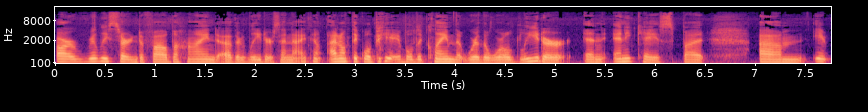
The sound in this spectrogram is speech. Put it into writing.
are really starting to fall behind other leaders. And I, th- I don't think we'll be able to claim that we're the world leader in any case, but um, it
